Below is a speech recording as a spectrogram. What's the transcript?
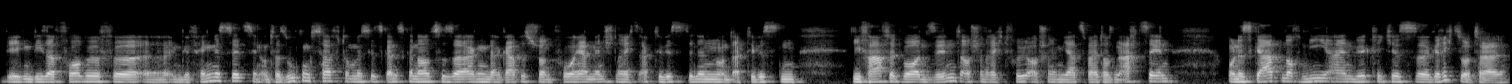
wegen dieser Vorwürfe äh, im Gefängnis sitzt, in Untersuchungshaft, um es jetzt ganz genau zu sagen. Da gab es schon vorher Menschenrechtsaktivistinnen und Aktivisten, die verhaftet worden sind, auch schon recht früh, auch schon im Jahr 2018. Und es gab noch nie ein wirkliches äh, Gerichtsurteil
